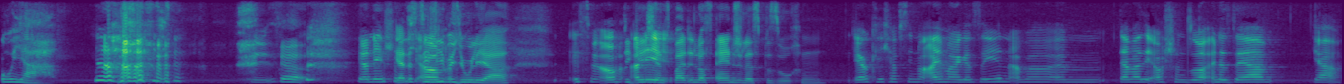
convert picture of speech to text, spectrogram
Oh ja. Süß. Ja. Ja, nee, ja das ist die auch. liebe Julia. Ist mir auch. Die gehe ich jetzt bald in Los Angeles besuchen. Ja, okay, ich habe sie nur einmal gesehen, aber ähm, da war sie auch schon so eine sehr ja,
